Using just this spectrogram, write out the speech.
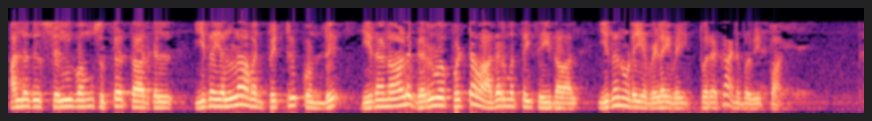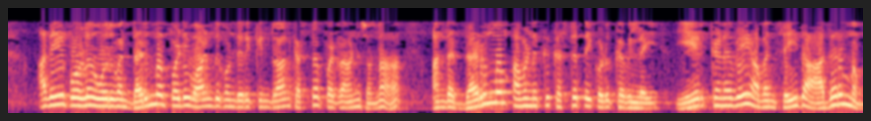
அல்லது செல்வம் சுற்றத்தார்கள் இதையெல்லாம் அவன் பெற்றுக்கொண்டு இதனால கர்வப்பட்டு அவன் அதர்மத்தை செய்தால் இதனுடைய விளைவை பிறகு அனுபவிப்பான். அதே போல ஒருவன் தர்மப்படி வாழ்ந்து கொண்டிருக்கின்றான் கஷ்டப்படுறான்னு சொன்னா அந்த தர்மம் அவனுக்கு கஷ்டத்தை கொடுக்கவில்லை. ஏற்கனவே அவன் செய்த அதர்மம்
